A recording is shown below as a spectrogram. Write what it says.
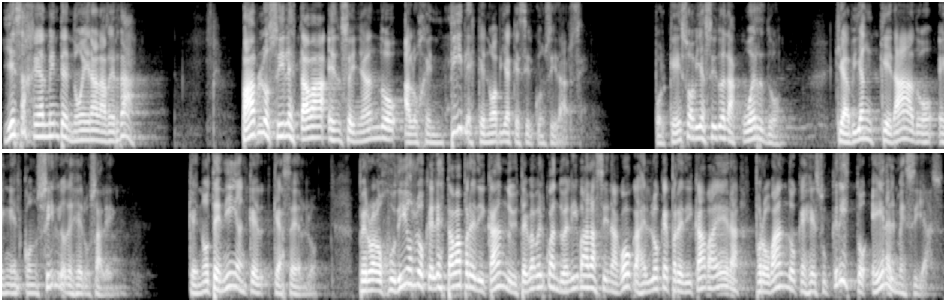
Y esa realmente no era la verdad. Pablo sí le estaba enseñando a los gentiles que no había que circuncidarse, porque eso había sido el acuerdo que habían quedado en el concilio de Jerusalén, que no tenían que, hacerlo. Pero a los judíos lo que él estaba predicando, y usted va a ver cuando él iba a las sinagogas, él lo que predicaba era probando que Jesucristo era el Mesías.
